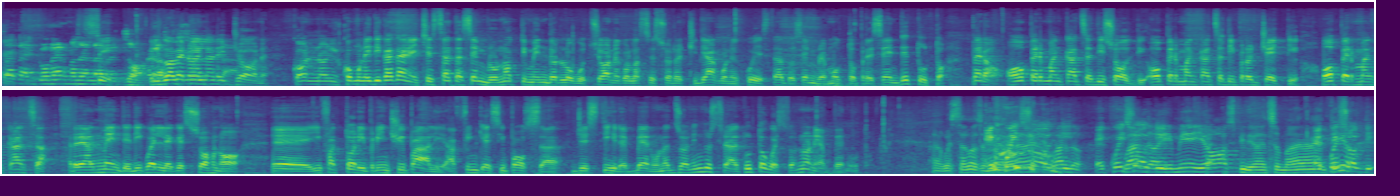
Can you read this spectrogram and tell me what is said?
Eh, il governo della sì, regione. Il governo della regione con il comune di Catania c'è stata sempre un'ottima interlocuzione con l'assessore Arcidiaco in cui è stato sempre molto presente e tutto, però o per mancanza di soldi o per mancanza di progetti o per mancanza realmente di quelli che sono eh, i fattori principali affinché si possa gestire bene una zona industriale, tutto questo non è avvenuto. Ah, questa cosa e quei soldi, guardo, e quei soldi i miei ospiti insomma veramente io, soldi,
